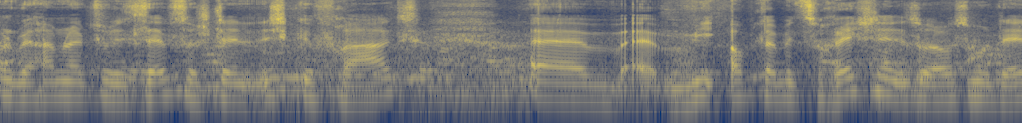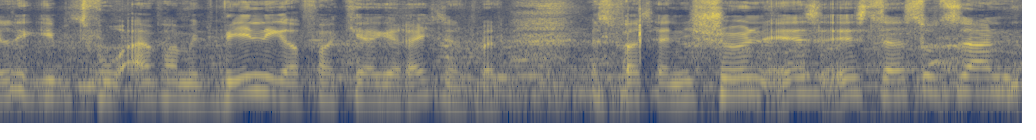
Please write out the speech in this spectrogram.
Und wir haben natürlich selbstverständlich gefragt, äh, wie, ob damit zu rechnen ist oder ob es Modelle gibt, wo einfach mit weniger Verkehr gerechnet wird. Das, was ja nicht schön ist, ist, dass sozusagen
